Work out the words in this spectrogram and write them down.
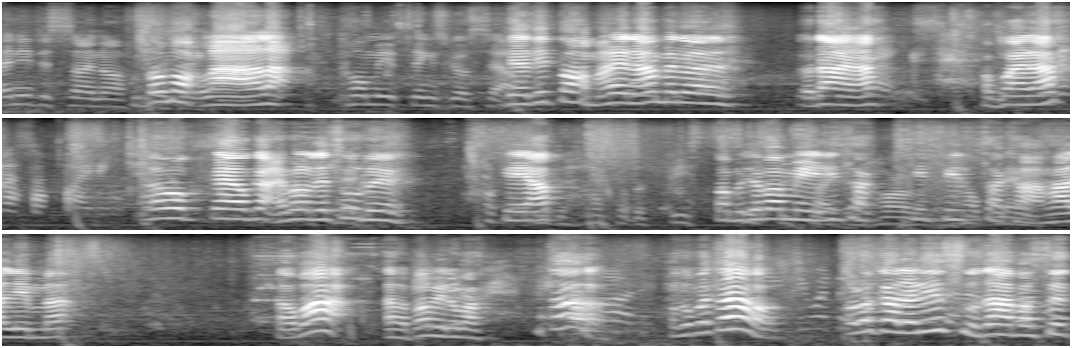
I need to sign off. ต้องบอกลาแล้วล่ะ Call me if things go south. เดี๋ยวติดต่อมาเลยนะไม่เป็นไรเราได้นะขอบคุณนะ Given us a fighting แล้วแกโอกาสให้พวกเราได้สู้เลย โอเคครับ Need to hustle to feast ต้องไปเจอป้าเมย์ที่ Sister สัก Psyche ที่ Harlem ฟิต help สาขา man. ฮาเลมละแต่ว่าเออป้าเมย์ลงมาพีเตอร์ขอบคุณพระเจ้าเอาแล้วกันเลยที่สุดามาศึก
